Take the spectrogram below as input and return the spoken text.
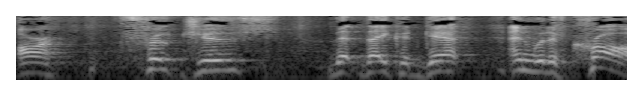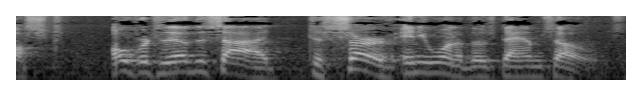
or fruit juice that they could get and would have crossed over to the other side to serve any one of those damn souls.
